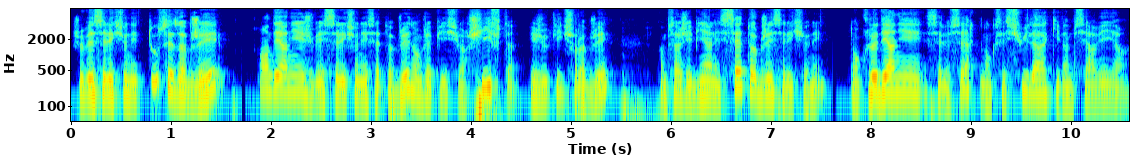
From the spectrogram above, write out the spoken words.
Je vais sélectionner tous ces objets. En dernier, je vais sélectionner cet objet. Donc j'appuie sur Shift et je clique sur l'objet. Comme ça, j'ai bien les 7 objets sélectionnés. Donc le dernier, c'est le cercle, donc c'est celui-là qui va me servir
